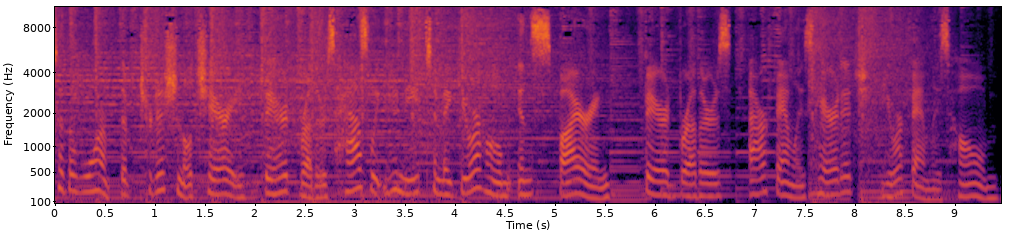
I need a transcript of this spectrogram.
to the warmth of traditional cherry, Baird Brothers has what you need to make your home inspiring. Baird Brothers, our family's heritage, your family's home.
